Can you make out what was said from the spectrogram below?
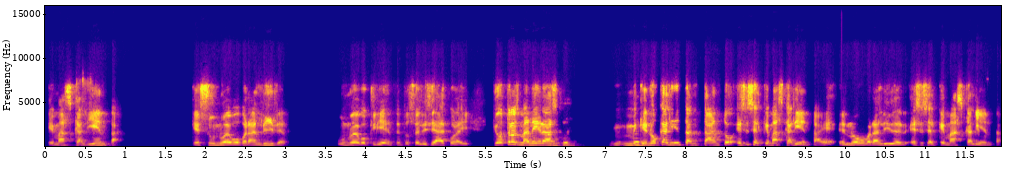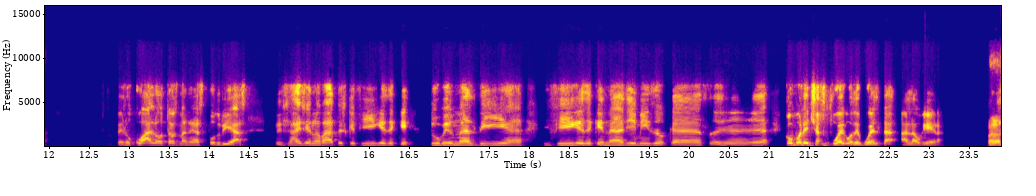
que más calienta, que es un nuevo brand líder, un nuevo cliente. Entonces, felicidades por ahí. ¿Qué otras maneras que no calientan tanto? Ese es el que más calienta, ¿eh? El nuevo brand líder, ese es el que más calienta. Pero ¿cuál otras maneras podrías? Dices, ay, señor Lobato, es que fíjese que tuve un mal día y fíjese que nadie me hizo caso. Eh, eh". ¿Cómo le echas fuego de vuelta a la hoguera? Para,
